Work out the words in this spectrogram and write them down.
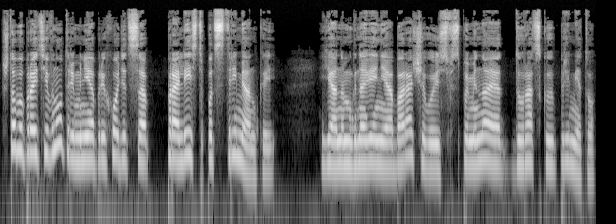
Чтобы пройти внутрь, мне приходится пролезть под стремянкой. Я на мгновение оборачиваюсь, вспоминая дурацкую примету.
